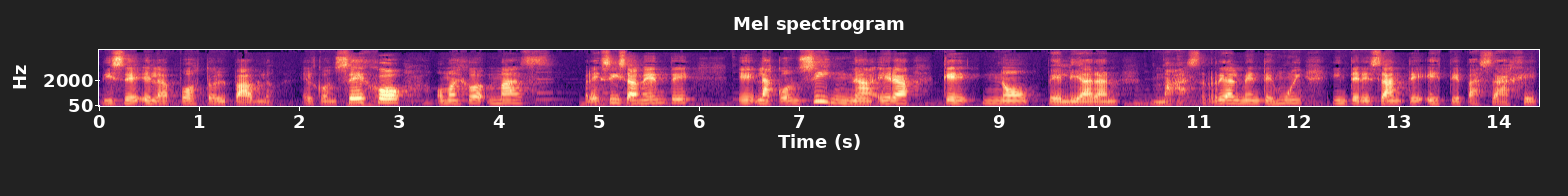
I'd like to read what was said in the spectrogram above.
dice el apóstol Pablo. El consejo, o más precisamente, eh, la consigna era que no pelearan más. Realmente es muy interesante este pasaje.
